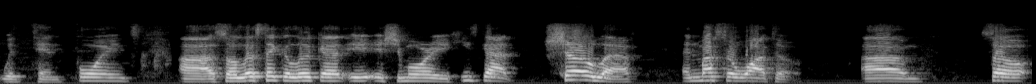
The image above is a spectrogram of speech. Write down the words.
with 10 points. Uh, so let's take a look at I- Ishimori. He's got Sho left and Master Wato. Um, so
